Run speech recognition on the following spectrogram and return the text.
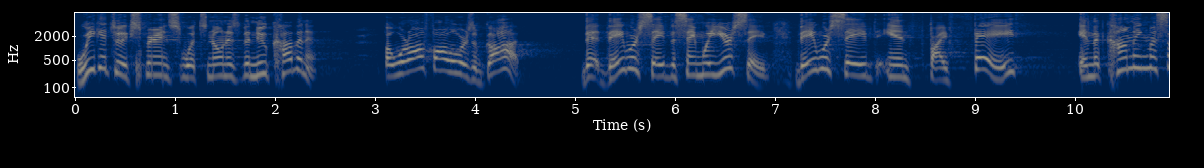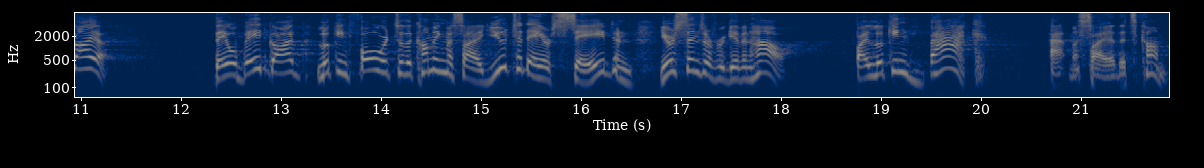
We get to experience what's known as the new covenant. But we're all followers of God. That they were saved the same way you're saved. They were saved in by faith in the coming Messiah. They obeyed God looking forward to the coming Messiah. You today are saved and your sins are forgiven. How? By looking back at Messiah that's come.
